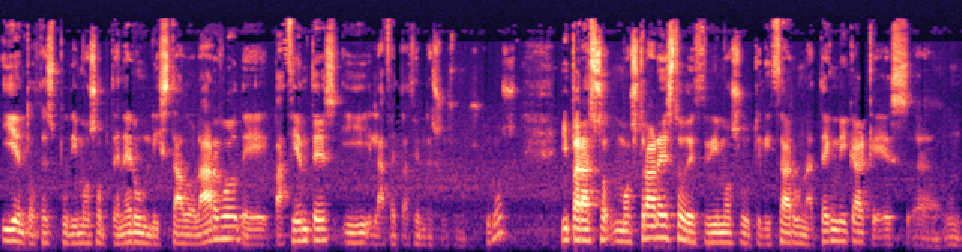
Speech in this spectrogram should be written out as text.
y entonces pudimos obtener un listado largo de pacientes y la afectación de sus músculos. Y para mostrar esto decidimos utilizar una técnica que es eh, un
